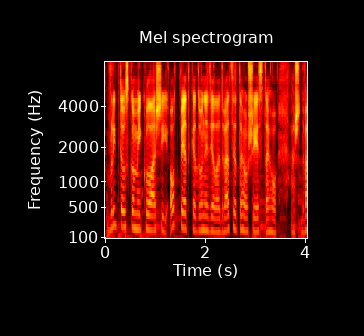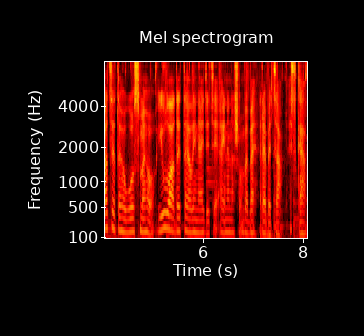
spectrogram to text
v Liptovskom Mikuláši od piatka do nedele 26. až 28. júla. Detaily nájdete aj na našom webe rebeca.sk.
